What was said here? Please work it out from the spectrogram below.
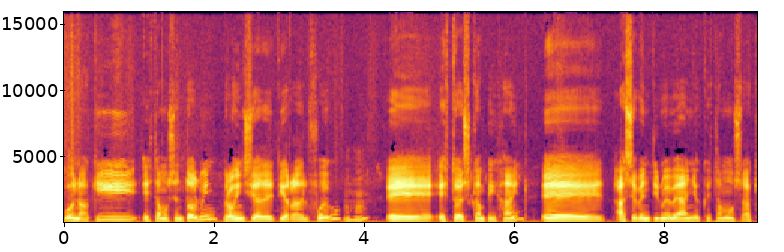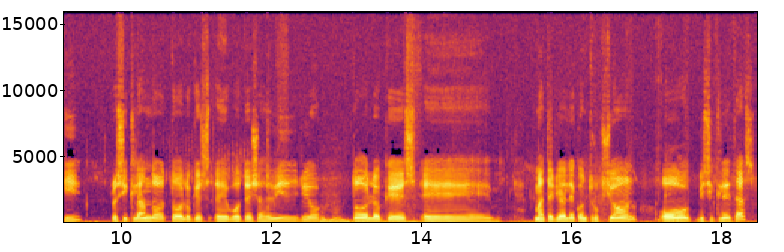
Bueno, aquí estamos en Tolwyn, provincia de Tierra del Fuego. Ujú. Eh, esto es Camping Hain. Eh, hace 29 años que estamos aquí reciclando todo lo que es eh, botellas de vidrio, todo lo que es material de construcción o bicicletas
